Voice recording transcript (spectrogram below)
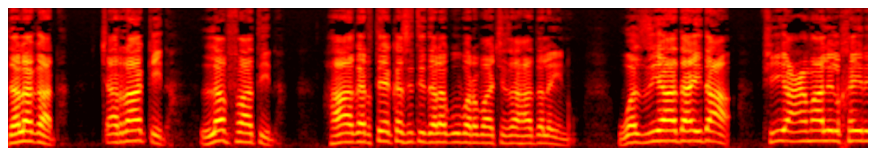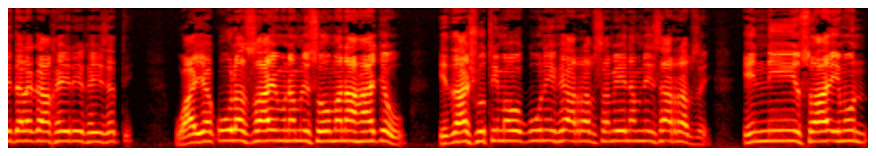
dalagaadha carraaqqiidha laffaatiidha haa gartee akkasitti dalaguu barbaachisaa haa dalaynu waziyaadaa ida'a fi acmaali ilkhayri dalagaa khayrii keeysatti waan yaquula saa'imu namni soomanaa haa jehu idaa shutima woguunii fi arrabsamee namni isa arrabse innii saa'imun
